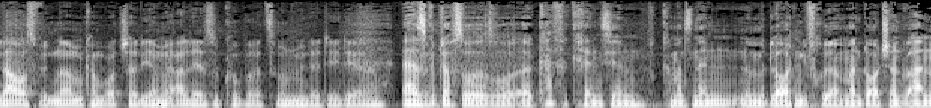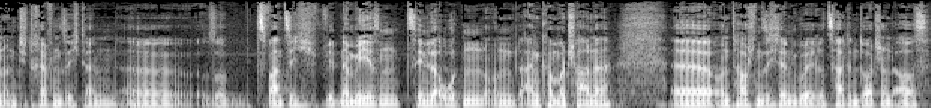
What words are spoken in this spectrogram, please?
Laos, Vietnam, Kambodscha, die haben ja alle so Kooperationen mit der DDR. Ja, es gibt auch so, so äh, Kaffeekränzchen, kann man es nennen, ne, mit Leuten, die früher immer in Deutschland waren und die treffen sich dann. Äh, so 20 Vietnamesen, 10 Laoten und ein Kambodschaner äh, und tauschen sich dann über ihre Zeit in Deutschland aus.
